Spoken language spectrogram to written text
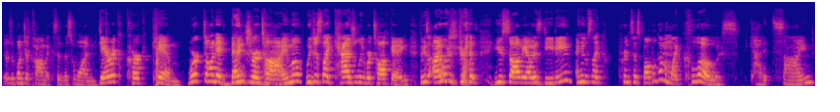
There was a bunch of comics in this one. Derek Kirk Kim worked on Adventure Time. We just like casually were talking because I was dressed. You saw me, I was Dee Dee, and he was like, Princess Bubblegum? I'm like, close. Got it signed.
